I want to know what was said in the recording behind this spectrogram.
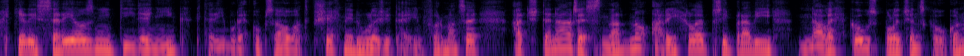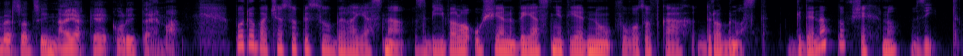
chtěli seriózní týdeník, který bude obsahovat všechny důležité informace a čtenáře snadno a rychle připraví na lehkou společenskou konverzaci na jakékoliv téma. Podoba časopisu byla jasná. Zbývalo už jen vyjasnit jednu v uvozovkách drobnost. Kde na to všechno vzít?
